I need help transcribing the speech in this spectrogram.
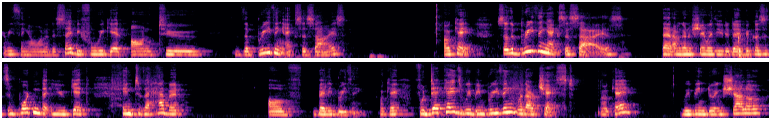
everything I wanted to say before we get on to the breathing exercise. Okay, so the breathing exercise that I'm going to share with you today, because it's important that you get into the habit of belly breathing. Okay, for decades, we've been breathing with our chest. Okay, we've been doing shallow,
